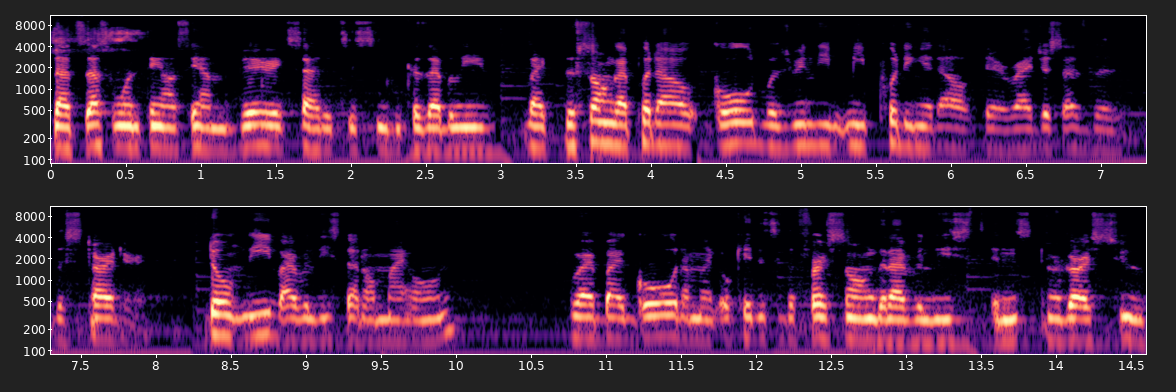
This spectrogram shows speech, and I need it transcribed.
That's that's one thing i'll say i'm very excited to see because i believe like the song i put out gold was really me putting it out there right? Just as the the starter don't leave i released that on my own right by gold i'm like okay this is the first song that i've released in, in regards to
